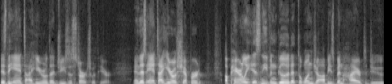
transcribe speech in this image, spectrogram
is the anti hero that Jesus starts with here. And this anti hero shepherd apparently isn't even good at the one job he's been hired to do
